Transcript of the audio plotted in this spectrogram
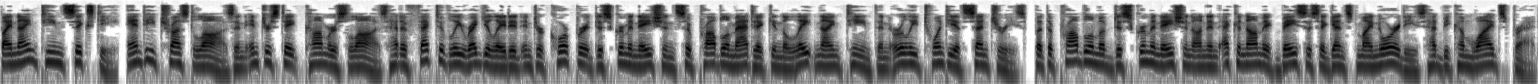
By 1960, antitrust laws and interstate commerce laws had effectively regulated intercorporate discrimination so problematic in the late 19th and early 20th centuries, but the problem of discrimination on an economic basis against minorities had become widespread.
